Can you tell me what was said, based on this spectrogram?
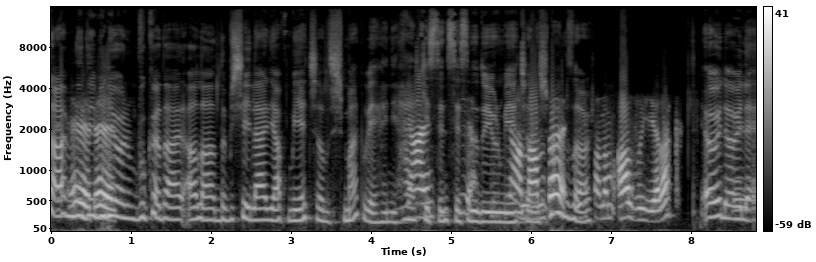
Tahmin Evet, edebiliyorum bu kadar alanda bir şeyler yapmaya çalışmak ve hani herkesin Yani sesini bir- duyurmaya çalışmak zor. Elif Hanım az uyuyarak, Öyle öyle.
